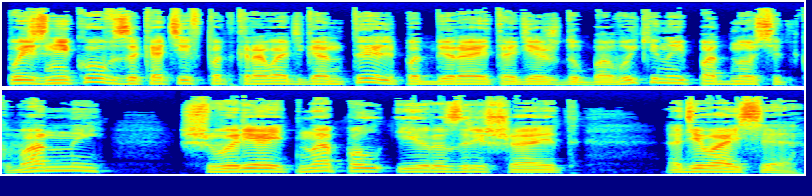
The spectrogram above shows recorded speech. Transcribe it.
Поздняков, закатив под кровать гантель, подбирает одежду Бавыкиной, подносит к ванной, швыряет на пол и разрешает. «Одевайся».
